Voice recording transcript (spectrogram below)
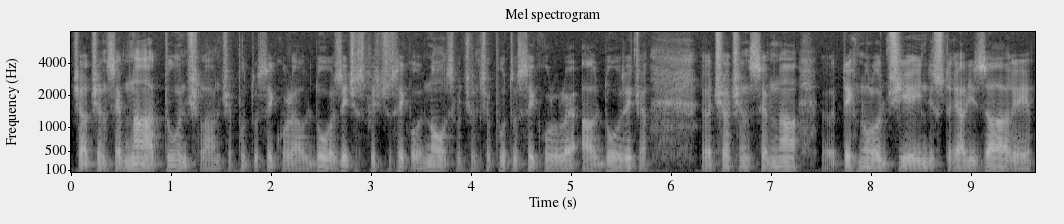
ceea ce însemna atunci, la începutul secolului al XX, sfârșitul secolului XIX, începutul secolului al XX, ceea ce însemna tehnologie, industrializare,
